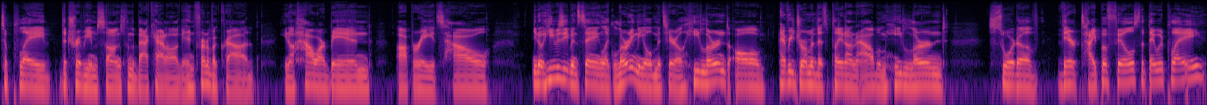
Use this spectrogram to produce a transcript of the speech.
to play the Trivium songs from the back catalog in front of a crowd. You know, how our band operates, how, you know, he was even saying like learning the old material. He learned all, every drummer that's played on an album, he learned sort of their type of fills that they would play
